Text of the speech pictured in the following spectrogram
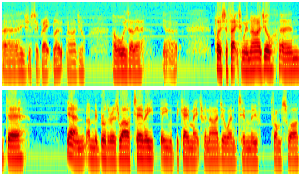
Uh, he's just a great bloke, Nigel. I've always had a you know close affection with Nigel, and uh, yeah, and, and, my brother as well, Tim. He, he became mates with Nigel when Tim moved from Swad.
